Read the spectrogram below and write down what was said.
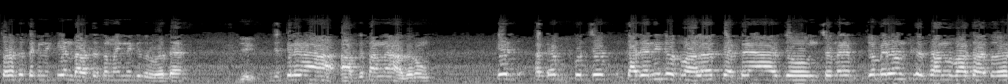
تھوڑا سا تکنیکی انداز سے سمجھنے کی ضرورت ہے جی جس کے لیے میں آپ کے سامنے حاضر ہوں کہ اگر کچھ قادیانی جو سوالات کرتے ہیں، جو ان سے میرے جو میرے ان کے سامنے بات آتے ہیں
